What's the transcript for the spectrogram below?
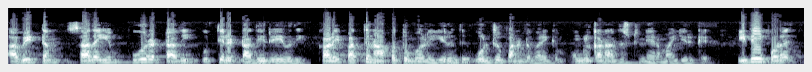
அவிட்டம் சதயம் பூரட்டாதி உத்திரட்டாதி ரேவதி. காலை பத்து நாற்பத்தி ஒன்பதுல இருந்து ஒன்று பன்னெண்டு வரைக்கும் உங்களுக்கான அதிர்ஷ்ட நேரமா இருக்கு. இதே போல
